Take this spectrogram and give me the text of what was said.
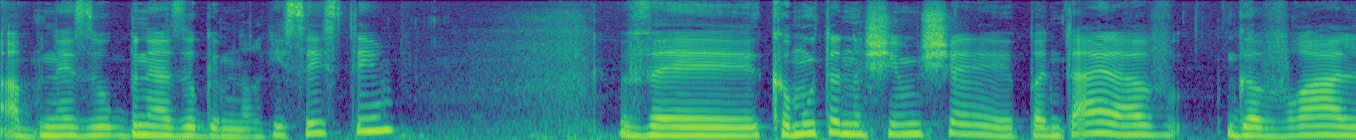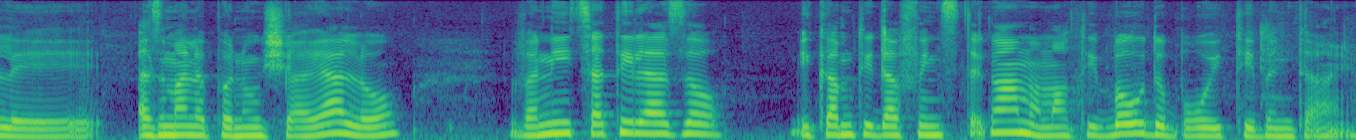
הבני זוג, בני הזוג הם נרקיסיסטים. וכמות הנשים שפנתה אליו גברה על הזמן הפנוי שהיה לו, ואני הצעתי לעזור. הקמתי דף אינסטגרם, אמרתי בואו דברו איתי בינתיים.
